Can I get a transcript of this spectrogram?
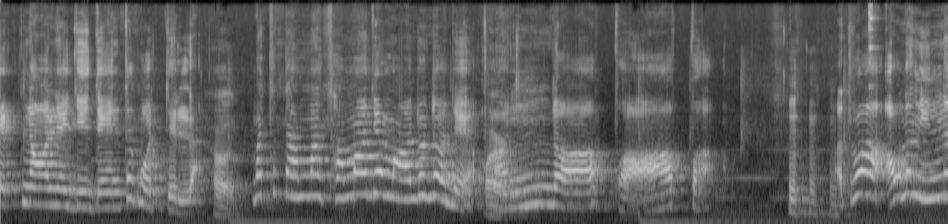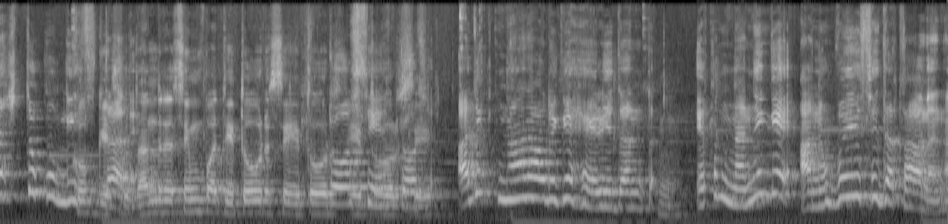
ಟೆಕ್ನಾಲಜಿ ಇದೆ ಅಂತ ಗೊತ್ತಿಲ್ಲ. ಮತ್ತೆ ನಮ್ಮ ಸಮಾಜ ಮಾಡೋದು. ಅದೇ ಅಂದ ಪಾಪ. ಅಥವಾ ಅವನನ್ನು ಇನ್ನಷ್ಟು ಕುಗ್ಗಿಸ್ತಾರೆ. ಅಂದ್ರೆ ಸಿಂಪತಿ ತೋರಿಸಿ ತೋರಿಸಿ ಅದಕ್ಕೆ ನಾನು ಅವರಿಗೆ ಹೇಳಿದಂತ ಯಾಕಂದ್ರೆ ನನಗೆ ಅನುಭವಿಸಿದ ಕಾರಣ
